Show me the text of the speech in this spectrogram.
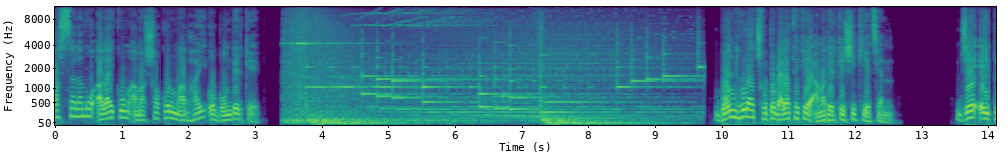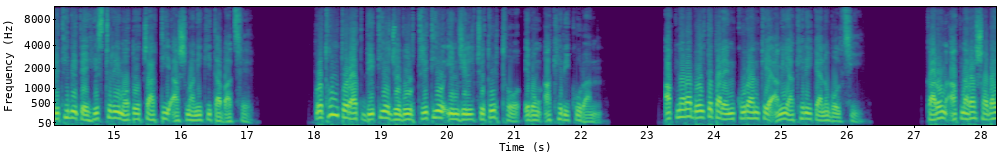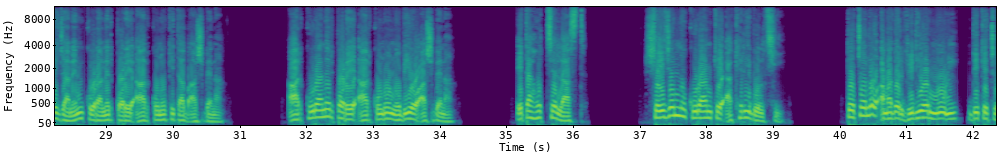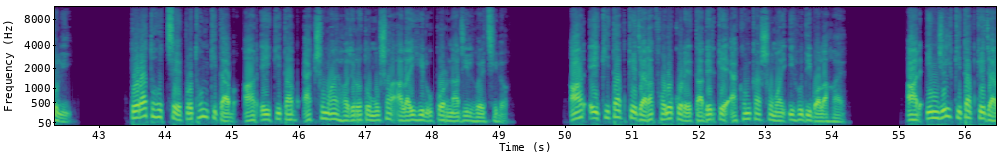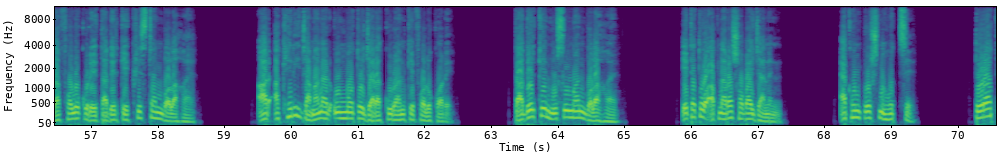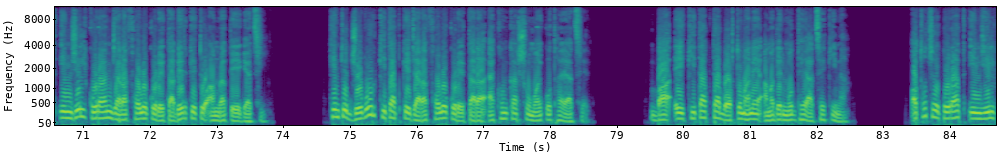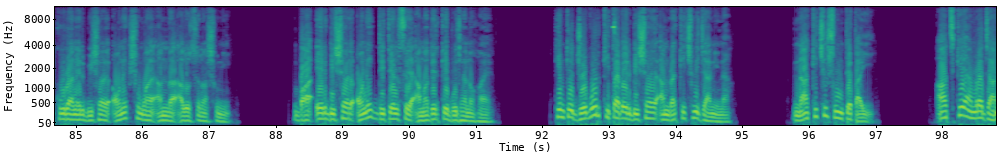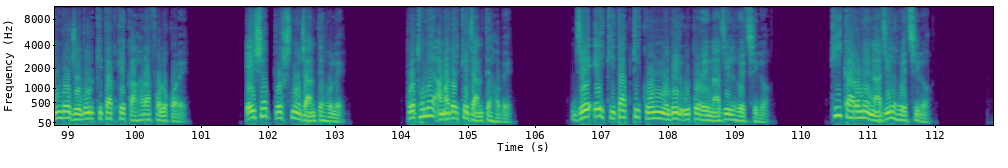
আসসালামু আলাইকুম আমার সকল মা ভাই ও বোনদেরকে। বন্ধুরা ছোটবেলা থেকে আমাদেরকে শিখিয়েছেন যে এই পৃথিবীতে হিস্টোরি মতো চারটি আসমানি কিতাব আছে। প্রথম তোরাত, দ্বিতীয় জবুর তৃতীয় ইঞ্জিল, চতুর্থ এবং আখেরি কুরআন। আপনারা বলতে পারেন, কুরআনকে আমি আখেরি কেন বলছি? কারণ আপনারা সবাই জানেন কোরআনের পরে আর কোনো কিতাব আসবে না। আর কোরআনের পরে আর কোনো নবীও আসবে না। এটা হচ্ছে লাস্ট সেই জন্য কোরআনকে আখেরই বলছি। তো চলো আমাদের ভিডিওর মূল দিকে চলি। তোরাত হচ্ছে প্রথম কিতাব, আর এই কিতাব একসময় হজরত মুসা আলাইহির উপর নাজিল হয়েছিল। আর এই কিতাবকে যারা ফলো করে তাদেরকে এখনকার সময় ইহুদি বলা হয়। আর ইঞ্জিল কিতাবকে যারা ফলো করে তাদেরকে খ্রিস্টান বলা হয়। আর আখেরি জামানার উন্মত যারা কুরআনকে ফলো করে, তাদেরকে মুসলমান বলা হয়। এটা তো আপনারা সবাই জানেন। এখন প্রশ্ন হচ্ছে, তোরাত, ইঞ্জিল, কোরআন যারা ফলো করে তাদেরকে তো আমরা পেয়ে গেছি। কিন্তু জবুর কিতাবকে যারা ফলো করে তারা এখনকার সময় কোথায় আছে? বা এই কিতাবটা বর্তমানে আমাদের মধ্যে আছে কিনা? অথচ তোরাত ইঞ্জিল কুরআনের বিষয়ে অনেক সময় আমরা আলোচনা শুনি। বা এর বিষয়ে অনেক ডিটেলসে আমাদেরকে বোঝানো হয়। কিন্তু জবুর কিতাবের বিষয়ে আমরা কিছুই জানি না। না কিছু শুনতে পাই। আজকে আমরা জানব জবুর কিতাবকে কাহারা ফলো করে। এইসব প্রশ্ন জানতে হলে। প্রথমে আমাদেরকে জানতে হবে যে এই কিতাবটি কোন নবীর উপরে নাজিল হয়েছিল। কি কারণে নাজিল হয়েছিল?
